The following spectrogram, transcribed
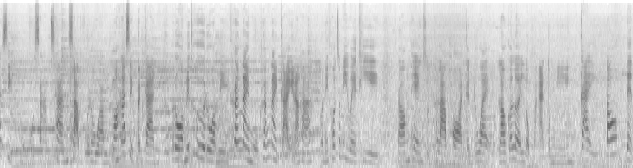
150 หมู 3 ชั้น สับรวม 150 เหมือนกัน รวมนี่คือรวมมีเครื่องในหมูเครื่องในไก่นะคะ วันนี้เขาจะมีเวทีร้องเพลงสุนทราพรกันด้วย เราก็เลยหลบมาอัดตรงนี้ ไก่ต้มเด็ด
